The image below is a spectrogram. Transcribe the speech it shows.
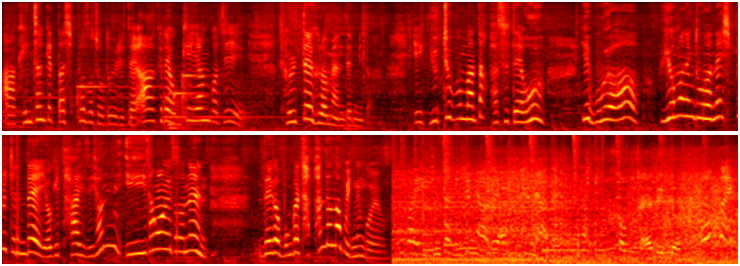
아, 괜찮겠다 싶어서 저도 이제, 아, 그래, 오케이 한 거지. 절대 그러면 안 됩니다. 이 유튜브만 딱 봤을 때, 어, 얘 뭐야? 위험한 행동하네? 싶을 텐데, 여기 다 이제 현, 이 상황에서는 내가 뭔가를 다 판단하고 있는 거예요. 이 진짜 조심해야 돼요. 조심해야 돼. 진짜.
